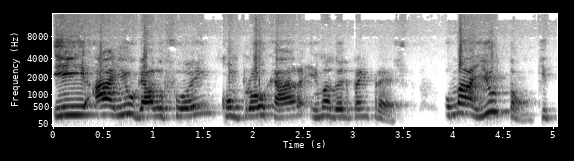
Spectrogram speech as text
E aí o Galo foi, comprou o cara e mandou ele para empréstimo. O Mailton, que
